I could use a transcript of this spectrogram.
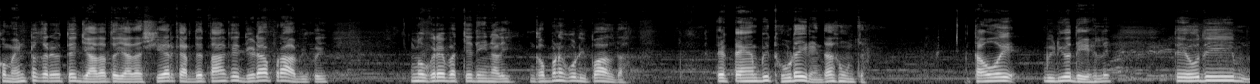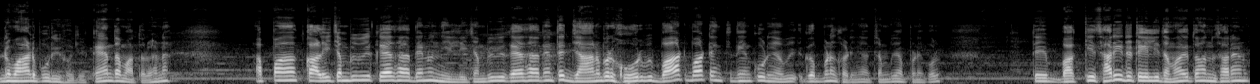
ਕਮੈਂਟ ਕਰਿਓ ਤੇ ਜ਼ਿਆਦਾ ਤੋਂ ਜ਼ਿਆਦਾ ਸ਼ੇਅਰ ਕਰ ਦਿਓ ਤਾਂ ਕਿ ਜਿਹੜਾ ਭਰਾ ਵੀ ਕੋਈ ਨੌਕਰੇ ਬੱਚੇ ਦੇਣ ਵਾਲੀ ਗੱਬਣ ਘੋੜੀ ਭਾਲਦਾ ਤੇ ਟਾਈਮ ਵੀ ਥੋੜਾ ਹੀ ਰਹਿੰਦਾ ਸੂਣ ਚ, ਤਾਂ ਉਹ ਇਹ ਵੀਡੀਓ ਦੇਖ ਲੇ ਤੇ ਉਹਦੀ ਡਿਮਾਂਡ ਪੂਰੀ ਹੋ ਜੇ, ਕਹਿਣ ਦਾ ਮਤਲਬ ਹੈ ਨਾ ਆਪਾਂ ਕਾਲੀ ਚੰਬੀ ਵੀ ਕਹਿ ਸਕਦੇ ਹਾਂ, ਇਹਨੂੰ ਨੀਲੀ ਚੰਬੀ ਵੀ ਕਹਿ ਸਕਦੇ ਹਾਂ ਤੇ ਜਾਨਵਰ ਹੋਰ ਵੀ 62 62 ਇੰਚ ਦੀਆਂ ਘੋੜੀਆਂ ਵੀ ਗੱਬਣ ਖੜੀਆਂ ਚੰਬੀਆਂ ਆਪਣੇ ਕੋਲ। ਤੇ ਬਾਕੀ ਸਾਰੀ ਡਿਟੇਲ ਹੀ ਦਵਾਂਗੇ ਤੁਹਾਨੂੰ ਸਾਰਿਆਂ ਨੂੰ।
